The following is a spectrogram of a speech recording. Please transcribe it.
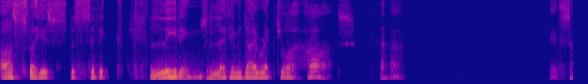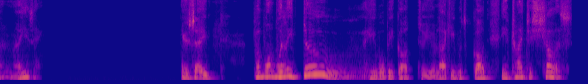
Ask for His specific leadings. Let Him direct your heart. it's amazing. You say, but what will he do? He will be God to you, like he was God. He tried to show us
